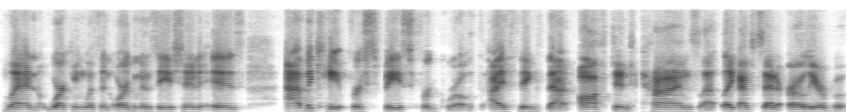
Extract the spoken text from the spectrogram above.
when working with an organization is advocate for space for growth. I think that oftentimes, like I've said earlier,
